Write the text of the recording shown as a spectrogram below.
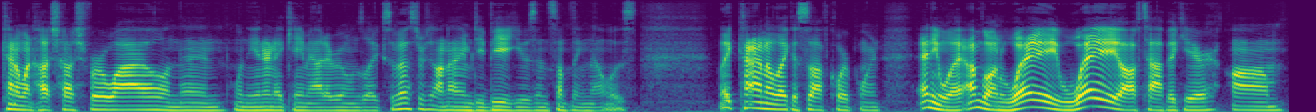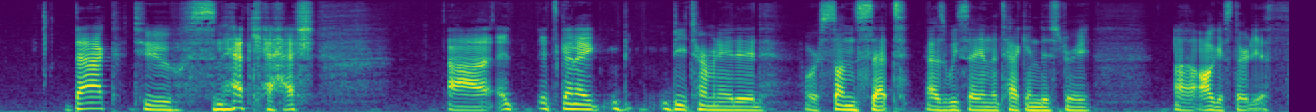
kind of went hush hush for a while, and then when the internet came out, everyone was like, Sylvester on IMDb, he was in something that was like kind of like a soft core porn. Anyway, I'm going way way off topic here. Um, back to Snapcash. Uh, it, it's gonna be terminated or sunset, as we say in the tech industry, uh, August 30th.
